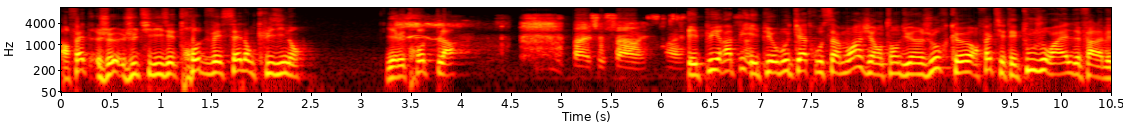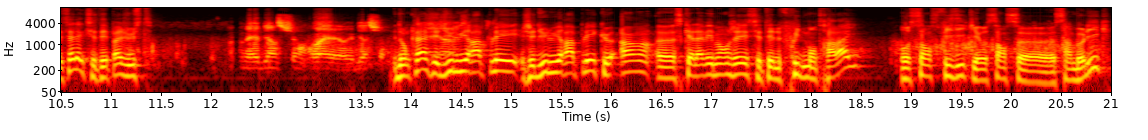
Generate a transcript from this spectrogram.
en fait, j'utilisais trop de vaisselle en cuisinant. Il y avait trop de plats. Ouais, c'est ça, ouais. ouais. Et puis, et puis au bout de quatre ou cinq mois, j'ai entendu un jour que, en fait, c'était toujours à elle de faire la vaisselle et que c'était pas juste. Mais bien sûr, ouais, ouais, bien sûr. Et donc là, j'ai dû lui rappeler, j'ai dû lui rappeler que un, euh, ce qu'elle avait mangé, c'était le fruit de mon travail, au sens physique et au sens euh, symbolique,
